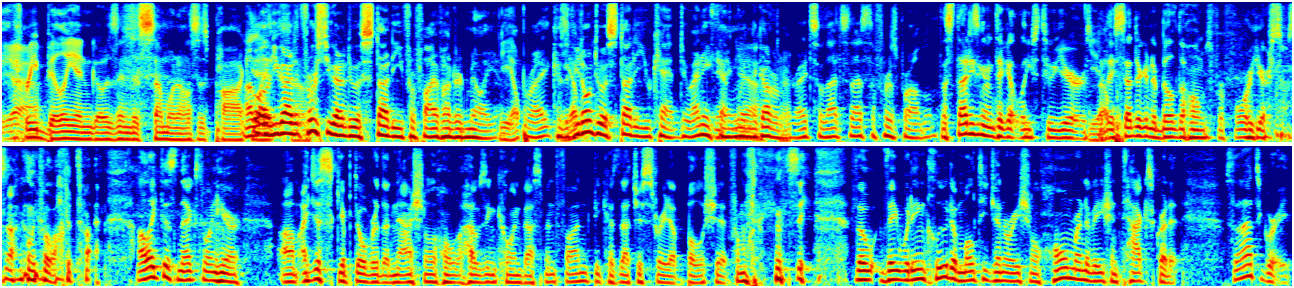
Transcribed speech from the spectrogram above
Yeah. Three billion goes into someone else's pocket. Well, you got to so- first you got to do a study for 500 million. Yep. Right? Because if you don't do a study, you can't do anything in Yeah. the government, right? So that's that's the first problem. The study's going to take at least two years, but they said they're going to build the homes for four years, so it's not going to leave a lot of time. I like this next one here. Um, I just skipped over the National Housing Co-Investment Fund because that's just straight up bullshit. From what I can see, though they would include a multi-generational home renovation tax credit, so that's great.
